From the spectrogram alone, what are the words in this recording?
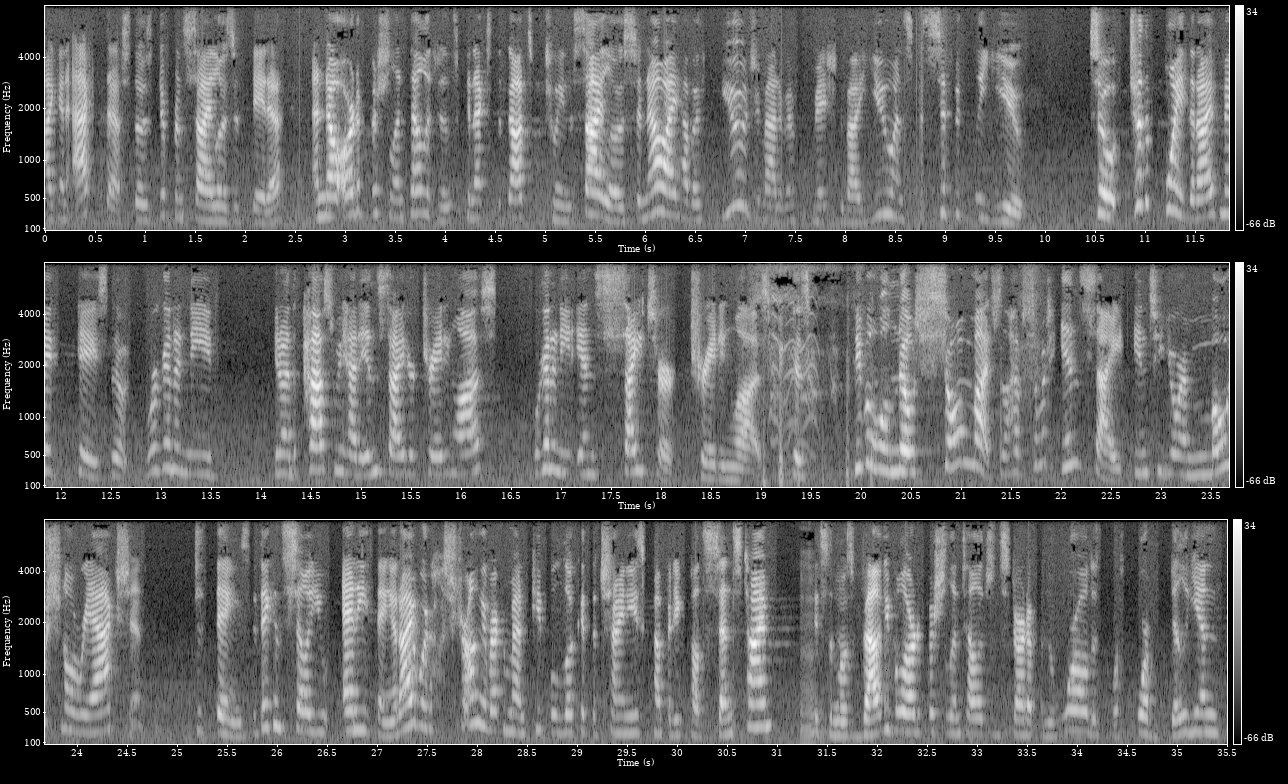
I can access those different silos of data. And now artificial intelligence connects the dots between the silos. So now I have a huge amount of information about you and specifically you. So to the point that I've made the case that we're going to need, you know, in the past we had insider trading laws. We're going to need insider trading laws because people will know so much. They'll have so much insight into your emotional reaction to things that they can sell you anything. And I would strongly recommend people look at the Chinese company called SenseTime. Mm-hmm. It's the most valuable artificial intelligence startup in the world. It's worth four billion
